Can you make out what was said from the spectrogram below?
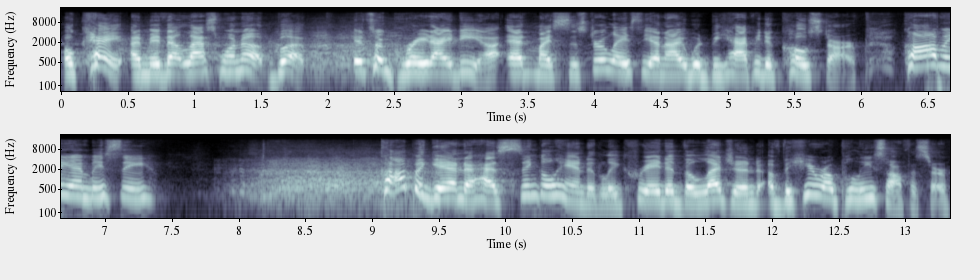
Okay, I made that last one up, but it's a great idea, and my sister Lacey and I would be happy to co star. Call me, NBC. Propaganda has single handedly created the legend of the hero police officer.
